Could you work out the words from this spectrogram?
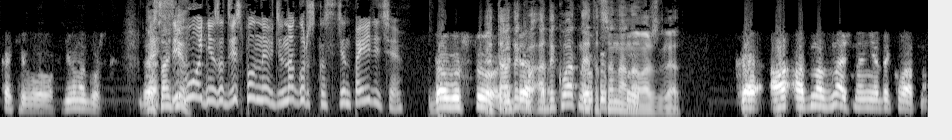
как его, в Дивногорск. Да, А Константин- сегодня за две с половиной в Дивногорск, Константин, поедете? Да вы что, Это адеква- адекватная да эта цена, что? на ваш взгляд? А- однозначно неадекватно.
